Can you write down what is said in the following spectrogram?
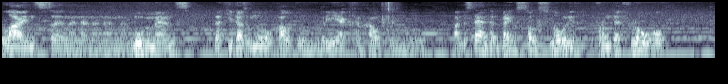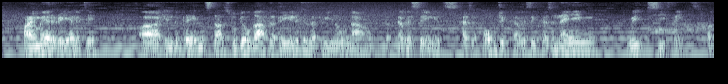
lines and, and, and, and movements that he doesn't know how to react and how to understand and brings so slowly from that flow of primary reality uh, in the brain starts to build up that reality that we know now. That everything has an object, everything has a name. We see things, but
